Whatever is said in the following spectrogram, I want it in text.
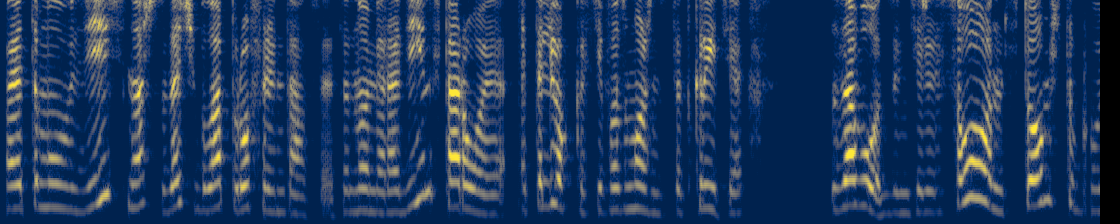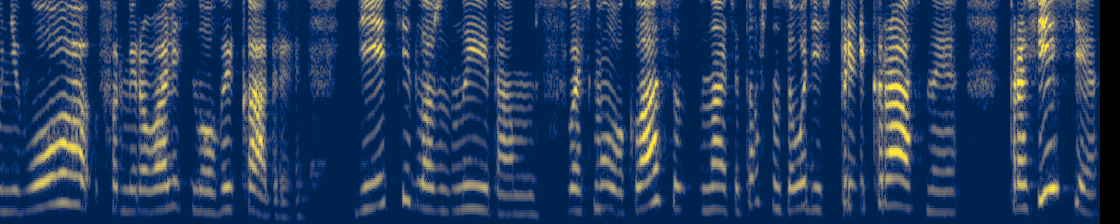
Поэтому здесь наша задача была профориентация. Это номер один. Второе – это легкость и возможность открытия завод заинтересован в том, чтобы у него формировались новые кадры. Дети должны там с восьмого класса знать о том, что на заводе есть прекрасные профессии,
